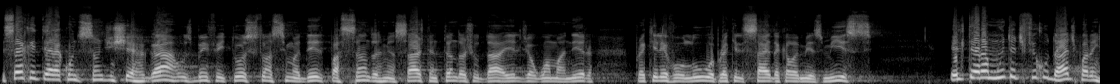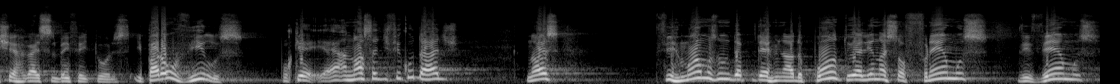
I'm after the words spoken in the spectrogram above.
E será que ele terá condição de enxergar os benfeitores que estão acima dele, passando as mensagens, tentando ajudar ele de alguma maneira, para que ele evolua, para que ele saia daquela mesmice? Ele terá muita dificuldade para enxergar esses benfeitores e para ouvi-los, porque é a nossa dificuldade. Nós firmamos num determinado ponto e ali nós sofremos, vivemos,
